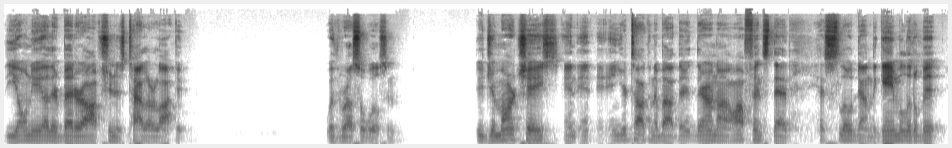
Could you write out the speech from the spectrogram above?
The only other better option is Tyler Lockett with Russell Wilson dude, Ja'Marr Chase, and, and, and you're talking about they're, they're on an offense that has slowed down the game a little bit,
